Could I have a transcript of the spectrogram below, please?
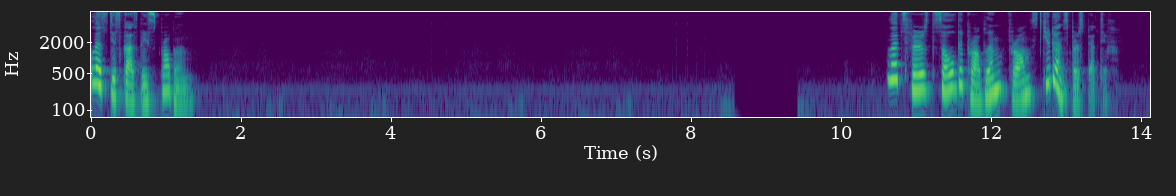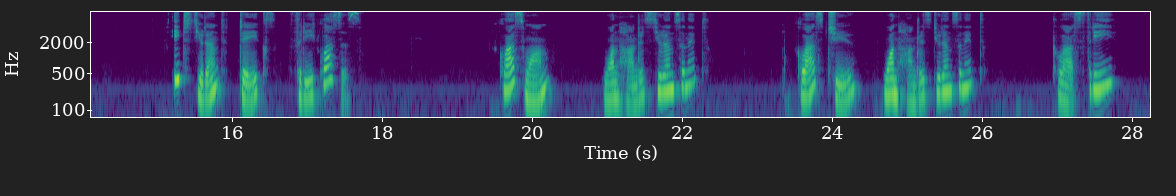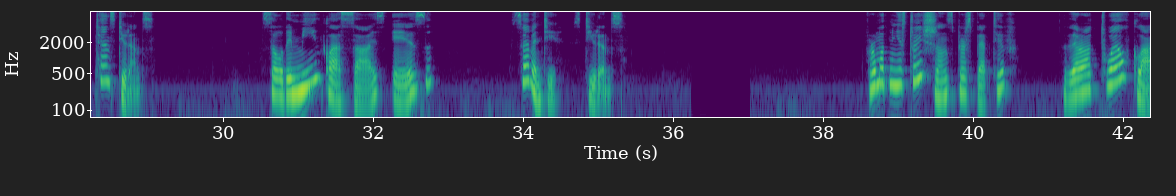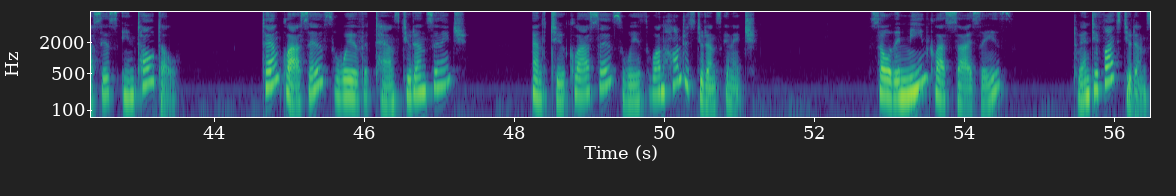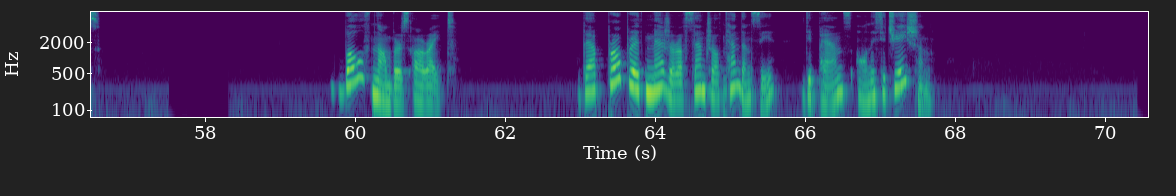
Let's discuss this problem. Let's first solve the problem from student's perspective. Each student takes three classes. Class 1, 100 students in it. Class 2, 100 students in it. Class 3, 10 students. So the mean class size is 70 students. From administration's perspective, there are 12 classes in total. 10 classes with 10 students in each, and 2 classes with 100 students in each. So the mean class size is 25 students. Both numbers are right. The appropriate measure of central tendency depends on the situation.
